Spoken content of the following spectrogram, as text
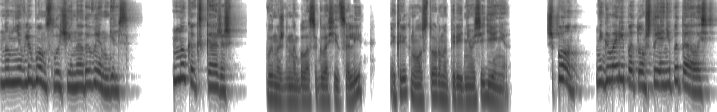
«Но мне в любом случае надо в Энгельс. Ну, как скажешь». Вынуждена была согласиться Ли и крикнула в сторону переднего сиденья. «Шпон, не говори потом, что я не пыталась».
